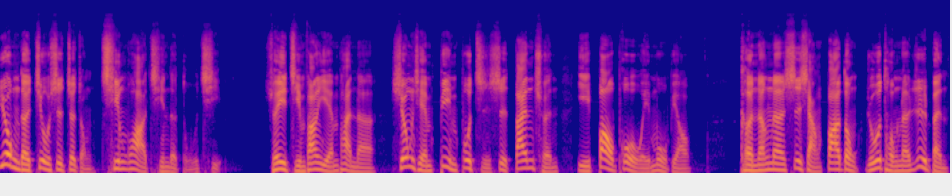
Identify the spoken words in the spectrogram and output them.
用的就是这种氢化氢的毒气，所以警方研判呢。凶险并不只是单纯以爆破为目标，可能呢是想发动如同呢日本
